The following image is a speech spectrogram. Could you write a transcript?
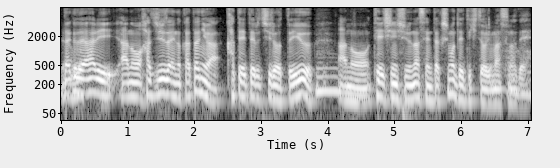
え。だけどやはりあの80代の方にはカテーテル治療というあの低侵襲な選択肢も出てきておりますので、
